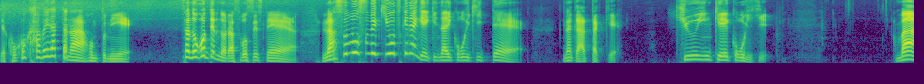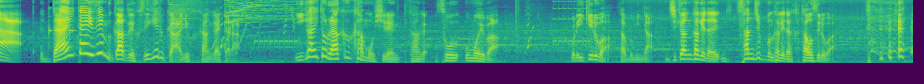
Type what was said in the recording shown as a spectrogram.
やここ壁だったな本当に。さあ残ってるのはラスボスですね。ラスボスで気をつけなきゃいけない攻撃ってなんかあったっけ？吸引系攻撃。まあ大体全部ガードで防げるかよく考えたら。意外と楽かもしれんって考えそう思えば。これいけるわ多分みんな。時間かけた30分かけたら倒せるわ。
